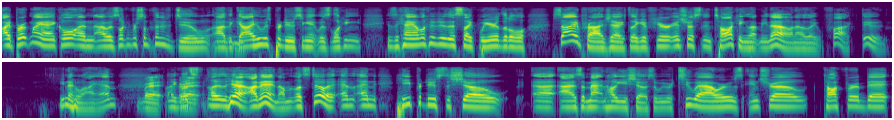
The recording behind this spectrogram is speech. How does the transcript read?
I broke my ankle and I was looking for something to do. Uh, the guy who was producing it was looking. He's like, "Hey, I'm looking to do this like weird little side project. Like, if you're interested in talking, let me know." And I was like, "Fuck, dude." You know who I am, Right. like let's like, yeah i'm in I'm, let's do it and and he produced the show uh, as a matt and huggy show so we were two hours intro talk for a bit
